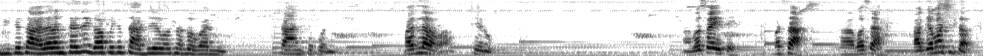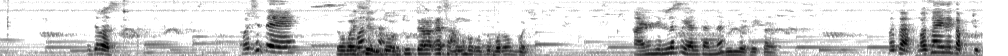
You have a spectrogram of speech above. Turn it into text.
मी ते चादर आणता ते गप इथे चादरी बसा दोघांनी शांतपणे. बदला शेरू. हा बसा इथे. बसा. हा बसा. मागे बस इथं. इथे बस. बस इथे. तो बसेल तो तू त्याला काय सांगू नको तो बरोबर बस. आणि दिलं प्यायला त्यांना? दिलं हे काय? बसा बसा इथे गपचूप.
